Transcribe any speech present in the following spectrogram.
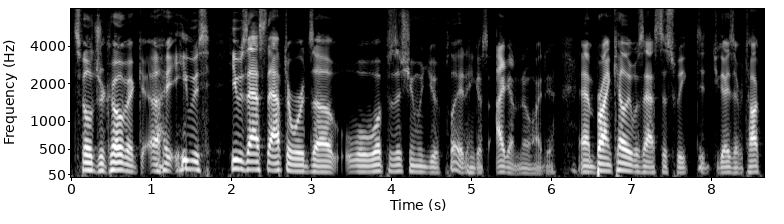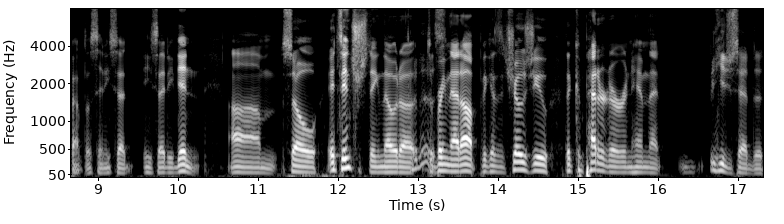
It's Phil Jurkovec. Uh, he was he was asked afterwards, uh, well, what position would you have played? And he goes, I got no idea. And Brian Kelly was asked this week, did you guys ever talk about this? And he said he said he didn't. Um, so it's interesting though to, to bring that up because it shows you the competitor in him that He just had to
